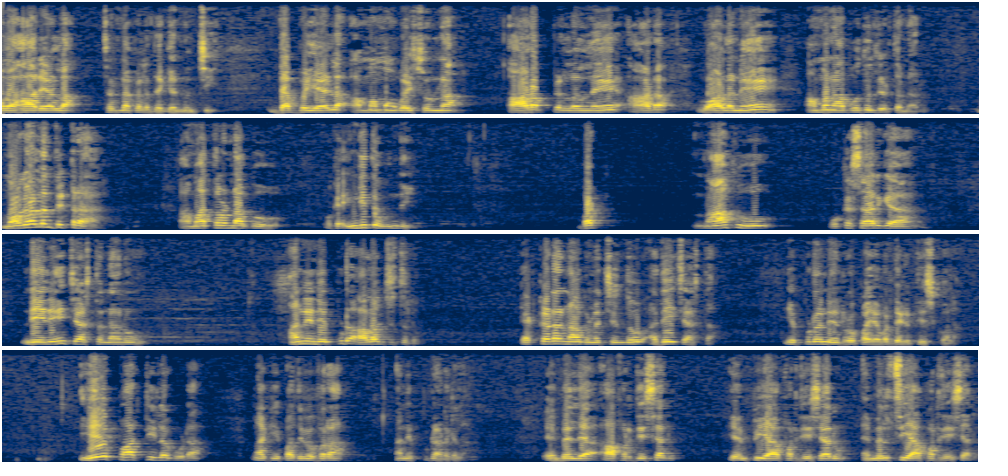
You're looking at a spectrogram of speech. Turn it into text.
పదహారేళ్ళ చిన్నపిల్ల దగ్గర నుంచి డెబ్బై ఏళ్ళ అమ్మమ్మ వయసున్న ఆడపిల్లల్నే ఆడ వాళ్ళనే అమ్మ నా పోతులు తిడుతున్నారు. మగాళ్ళని తిట్టరా? ఆ మాత్రం నాకు ఒక ఇంగిత ఉంది. బట్ నాకు ఒకసారిగా నేనేం చేస్తున్నాను అని నేను ఎప్పుడు ఆలోచించను. ఎక్కడ నాకు నచ్చిందో అదే చేస్తా. ఎప్పుడూ నేను రూపాయి ఎవరి దగ్గర తీసుకోవాలా? ఏ పార్టీలో కూడా నాకు ఈ పదవి ఇవ్వరా అని ఎప్పుడు అడగల. ఎమ్మెల్యే ఆఫర్ చేశారు ఎంపీ ఆఫర్ చేశారు ఎమ్మెల్సీ ఆఫర్ చేశారు.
